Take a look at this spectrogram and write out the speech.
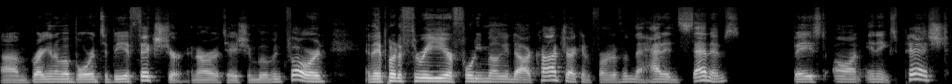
um, bringing him aboard to be a fixture in our rotation moving forward. And they put a three-year, forty million dollar contract in front of him that had incentives based on innings pitched.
